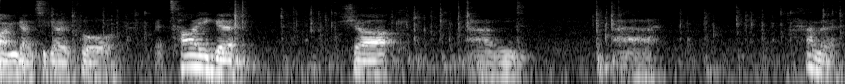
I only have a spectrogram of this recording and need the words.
I'm going to go for a tiger shark and uh, a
